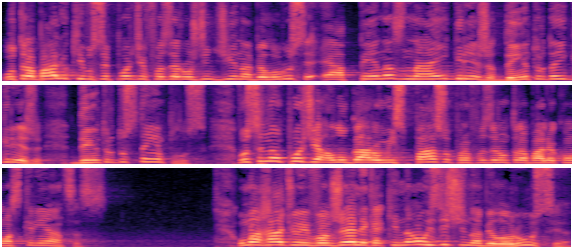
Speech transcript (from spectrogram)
O trabalho que você pode fazer hoje em dia na Bielorrússia é apenas na igreja, dentro da igreja, dentro dos templos. Você não pode alugar um espaço para fazer um trabalho com as crianças. Uma rádio evangélica que não existe na Bielorrússia.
